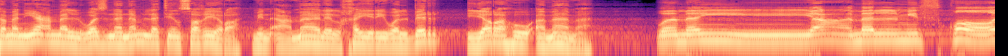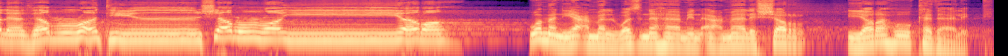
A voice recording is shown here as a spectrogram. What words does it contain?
فمن يعمل وزن نملة صغيرة من أعمال الخير والبر يره أمامه. ومن يعمل مثقال ذرة شرا يره. ومن يعمل وزنها من أعمال الشر يره كذلك.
